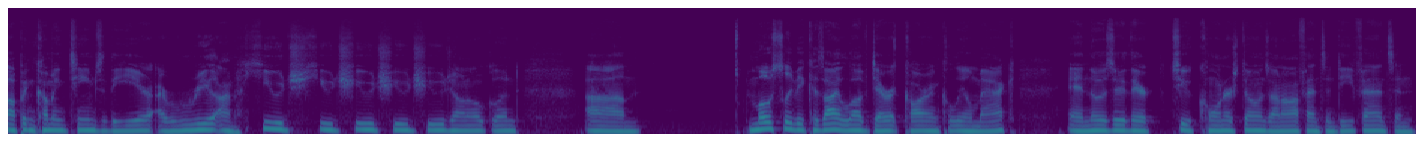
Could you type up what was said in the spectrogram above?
up and coming teams of the year. I really, I'm huge, huge, huge, huge, huge on Oakland. Um, mostly because I love Derek Carr and Khalil Mack, and those are their two cornerstones on offense and defense. And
